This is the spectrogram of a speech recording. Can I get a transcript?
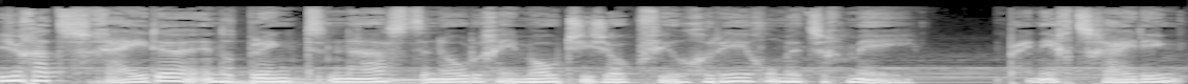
Je gaat scheiden en dat brengt naast de nodige emoties ook veel geregel met zich mee. Bij een echtscheiding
